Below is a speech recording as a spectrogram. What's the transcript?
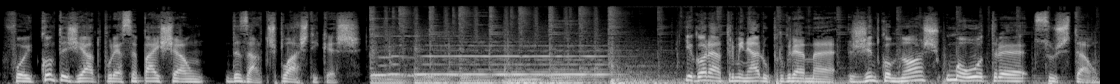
foi contagiado por essa paixão das artes plásticas. E agora, a terminar o programa Gente Como Nós, uma outra sugestão.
